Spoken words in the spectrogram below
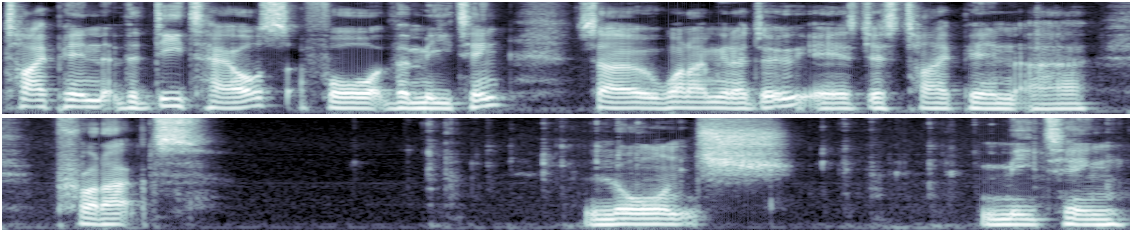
type in the details for the meeting. So what I'm going to do is just type in uh, product launch meeting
